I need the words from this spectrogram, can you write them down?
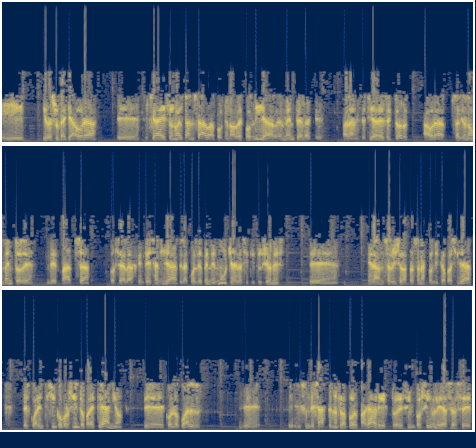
y, y resulta que ahora eh, ya eso no alcanzaba porque no respondía realmente a la que a las necesidades del sector ahora salió un aumento de de o sea la gente de sanidad de la cual dependen muchas de las instituciones eh, que dan servicio a las personas con discapacidad del 45% para este año eh, con lo cual eh, es un desastre, no se va a poder pagar esto, es imposible hacerse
